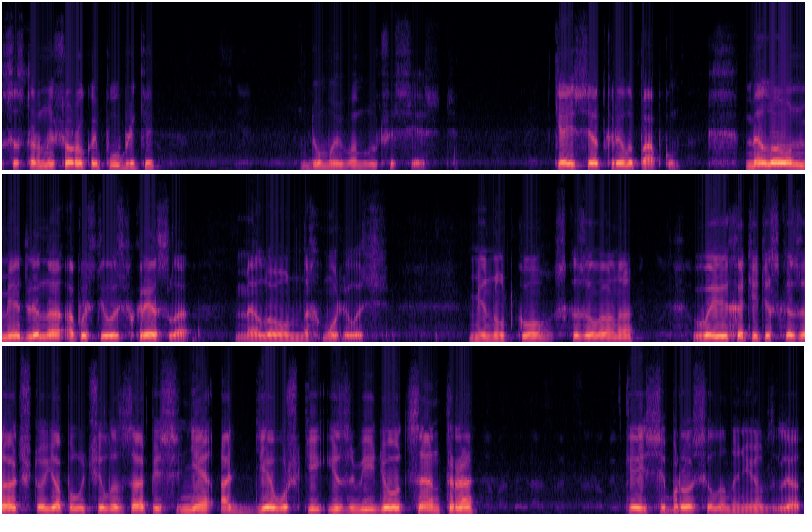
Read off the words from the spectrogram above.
со стороны широкой публики. Думаю, вам лучше сесть. Кейси открыла папку. Мелоун медленно опустилась в кресло. Мелоун нахмурилась. «Минутку», — сказала она. «Вы хотите сказать, что я получила запись не от девушки из видеоцентра?» Кейси бросила на нее взгляд.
